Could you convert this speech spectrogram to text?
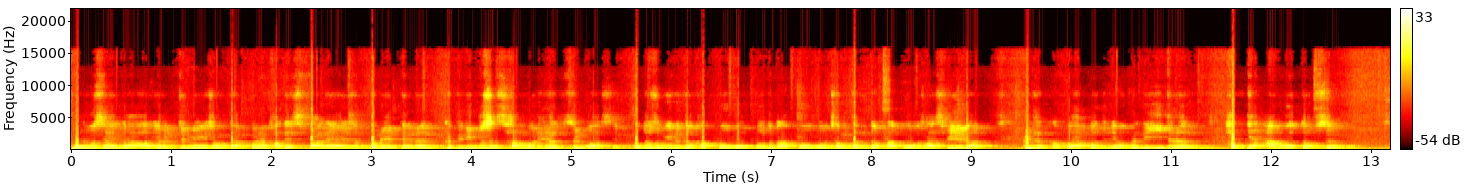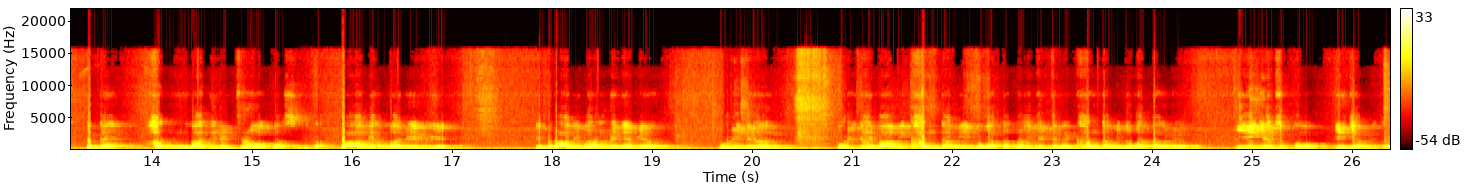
모세가 12명의 정탐꾼을 가데스 바네아에서 보낼 때는 그들이 무슨 산물이라도 들고 왔어요. 포도송이라도 갖고 오고, 모두 갖고 오고, 정탐도 하고, 40일간, 그래서 갖고 왔거든요. 그런데 이들은 한 게 아무것도 없어요. 근데 한 마디를 들어 갖고 왔습니다. 라합이 한 말이에요, 그게. 뭐 라합이 뭐라고 그랬냐면, 우리들은, 우리들의 마음이 간담이 녹았다. 너희들 때문에 간담이 녹았다 그래요. 이 얘기를 듣고 얘기합니다.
